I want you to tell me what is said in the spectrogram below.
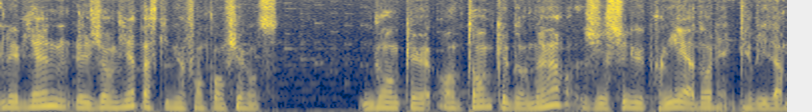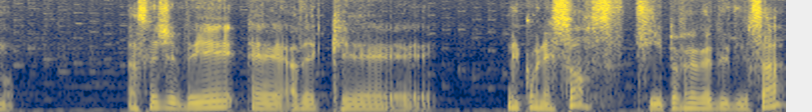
les, viennent, les gens viennent parce qu'ils me font confiance. Donc, euh, en tant que donneur, je suis le premier à donner, évidemment. Parce que je vais, euh, avec euh, mes connaissances, si je peux me dire ça,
